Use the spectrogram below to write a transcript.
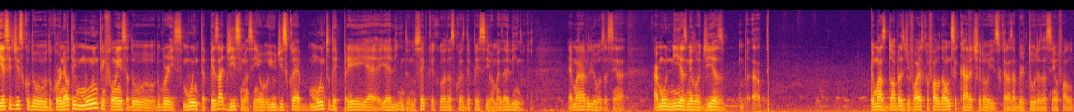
E esse disco do, do Cornell tem muita influência do, do Grace, muita, pesadíssima, assim, o, e o disco é muito deprê e é, e é lindo. Não sei porque é das coisas depressivas, mas é lindo. Cara. É maravilhoso, assim, a harmonias, melodias. Tem umas dobras de voz que eu falo, da onde esse cara tirou isso, cara, as aberturas, assim, eu falo,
